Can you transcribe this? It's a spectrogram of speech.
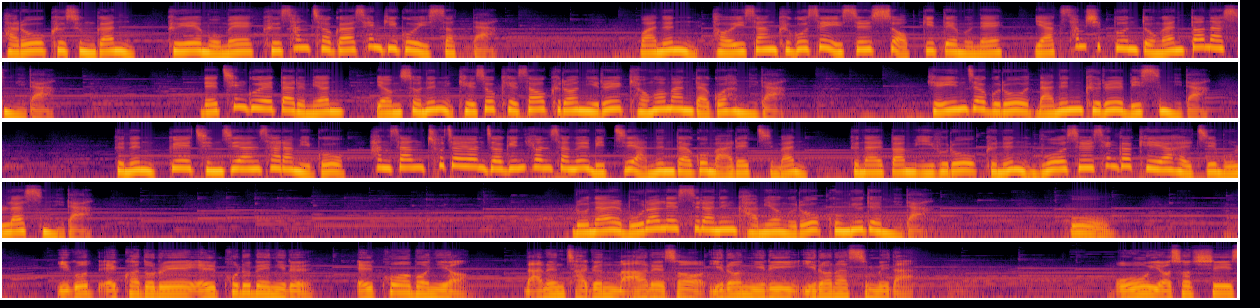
바로 그 순간 그의 몸에 그 상처가 생기고 있었다. 와는 더 이상 그곳에 있을 수 없기 때문에 약 30분 동안 떠났습니다. 내 친구에 따르면 염소는 계속해서 그런 일을 경험한다고 합니다. 개인적으로 나는 그를 믿습니다. 그는 꽤 진지한 사람이고 항상 초자연적인 현상을 믿지 않는다고 말했지만 그날 밤 이후로 그는 무엇을 생각해야 할지 몰랐습니다. 로날 모랄레스라는 가명으로 공유됩니다. 5. 이곳 에콰도르의 엘포르베니르 엘포어번이여 나는 작은 마을에서 이런 일이 일어났습니다. 오후 6시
